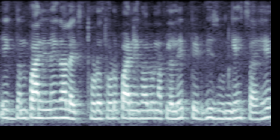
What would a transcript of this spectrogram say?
एकदम पाणी नाही घालायचं. थोडं थोडं पाणी घालून आपल्याला हे पीठ भिजवून घ्यायचं आहे.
